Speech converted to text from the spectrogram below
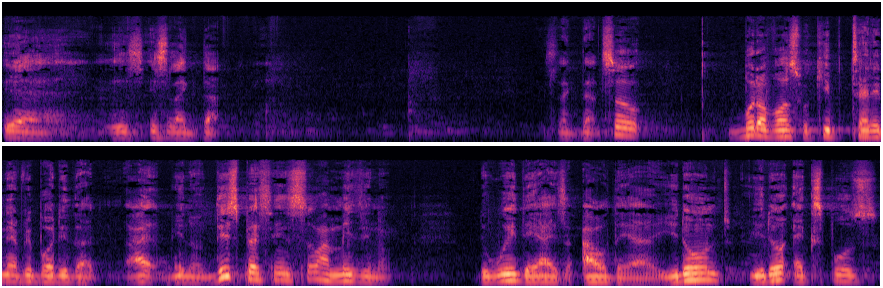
Yeah, it's, it's like that. It's like that. So both of us will keep telling everybody that I, you know, this person is so amazing. Oh. The way they are is out there. You don't, you don't expose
